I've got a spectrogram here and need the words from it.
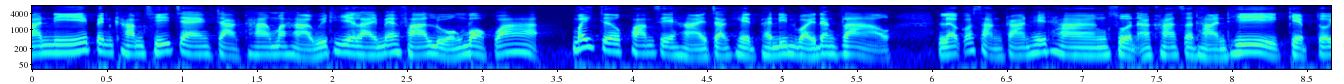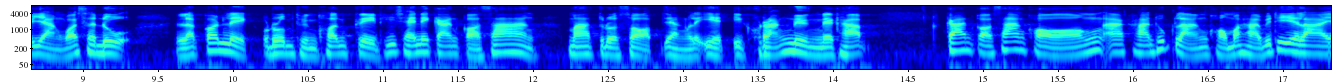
อันนี้เป็นคำชี้แจงจากทางมหาวิทยาลัยแม่ฟ้าหลวงบอกว่า ไม่เจอความเสียหายจากเหตุแผ่นดินไหวดังกล่าว แล้วก็สั่งการให้ทางส่วนอาคารสถานที่เก็บตัวอย่างวัสดุ แล้วก็เหล็กรวมถึงคอนกรีตที่ใช้ในการก่อสร้าง มาตรวจสอบอย่างละเอียดอีกครั้งหนึ่งนะครับ การก่อสร้างของอาคารทุกหลังของมหาวิทยาลัย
